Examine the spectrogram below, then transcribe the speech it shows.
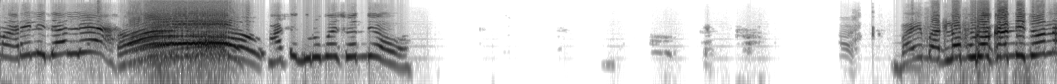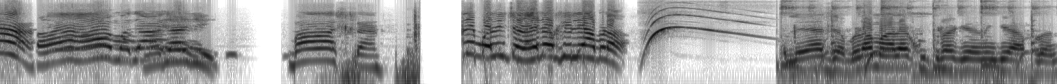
મારી લીધા લે હા તો ગુરુભાઈ શોધ દો ભાઈ બદલો પૂરો કરી દીધો ને? હા હા મજા આવી બસ કાન બધી ચડાઈ નાખી લે આપણે એટલે જબડા મારા કૂતરા કે કે આપણ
